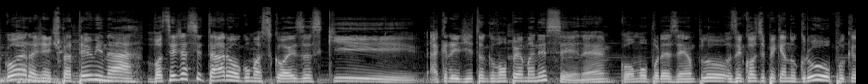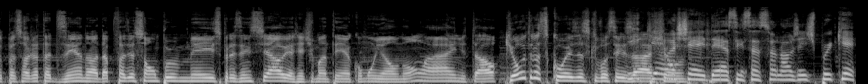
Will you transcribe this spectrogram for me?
Agora, gente, pra terminar, vocês já citaram algumas coisas que acreditam que vão permanecer, né? Como, por exemplo, os encontros de pequeno grupo, que o pessoal já tá dizendo, ó, dá pra fazer só um por mês presencial e a gente mantém a comunhão no online e tal. Que outras coisas que vocês E que acham? eu achei a ideia sensacional, gente, porque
